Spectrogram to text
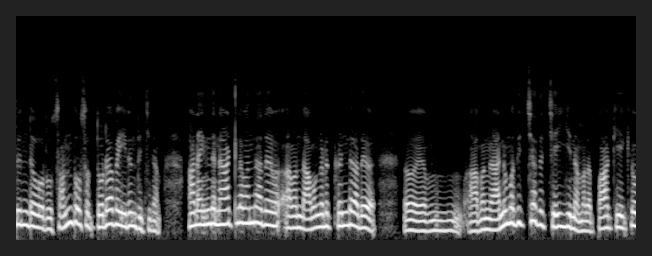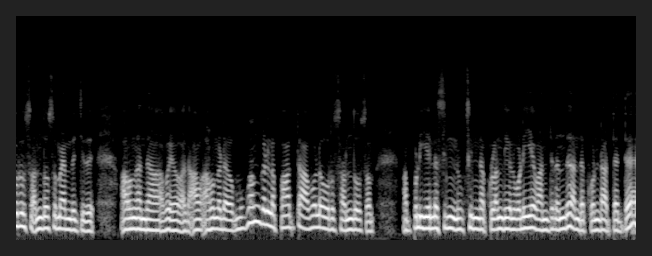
தின்ற ஒரு சந்தோஷத்தோடு அவை இருந்துச்சுனாம் ஆனால் இந்த நாட்டில் வந்து அதை வந்து அவங்களுக்குண்டு அதை அவங்க அனுமதித்து அதை செய்யணும். அதை பார்க்க ஒரு சந்தோஷமாக இருந்துச்சு அவங்க அந்த அவ- அவங்களோட முகங்களில் பார்த்தா அவ்வளோ ஒரு சந்தோஷம். அப்படியெல்லாம் சின்ன சின்ன குழந்தைகளோடையே வந்திருந்து அந்த கொண்டாட்டத்தை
